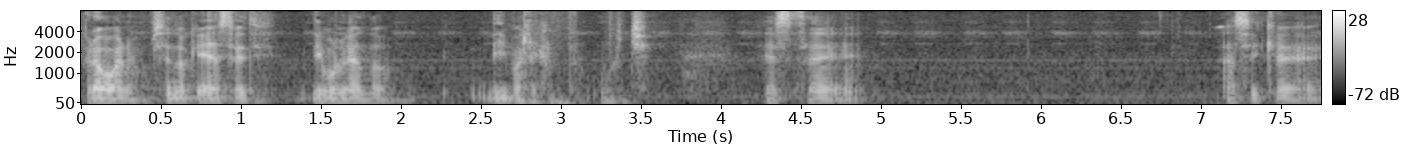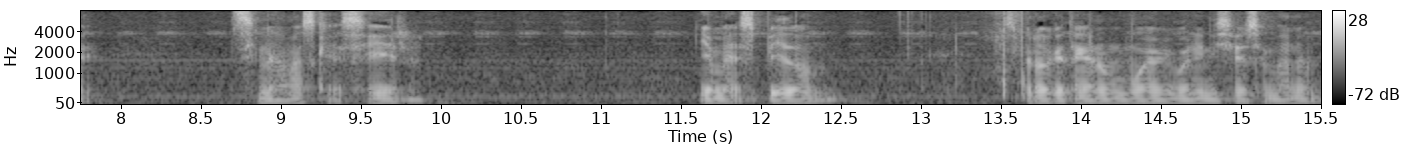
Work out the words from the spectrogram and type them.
Pero bueno, siento que ya estoy divulgando divagando mucho. Este. Así que, sin nada más que decir, yo me despido. Espero que tengan un muy buen inicio de semana.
